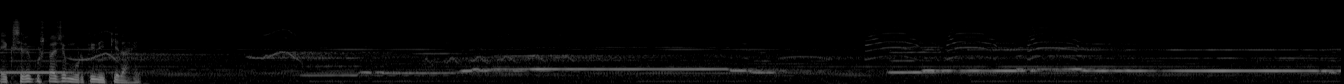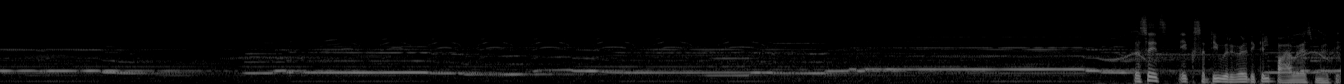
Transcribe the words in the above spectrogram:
एक श्रीकृष्णाची मूर्ती देखील आहे. तसेच एक सती विरगळ देखील पाहावयास मिळते.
